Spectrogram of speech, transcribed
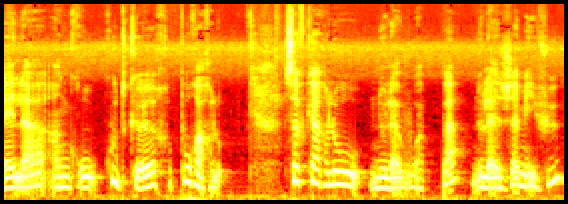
elle a un gros coup de cœur pour Arlo. Sauf qu'Arlo ne la voit pas, ne l'a jamais vue,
